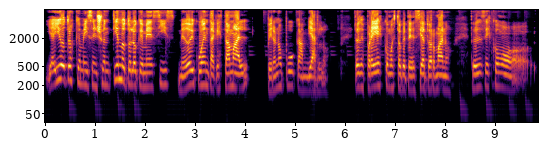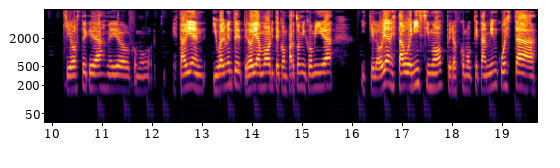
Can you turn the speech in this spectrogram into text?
y hay otros que me dicen, yo entiendo todo lo que me decís, me doy cuenta que está mal, pero no puedo cambiarlo. Entonces por ahí es como esto que te decía tu hermano. Entonces es como que vos te quedás medio como, está bien, igualmente te doy amor y te comparto mi comida, y que lo vean está buenísimo, pero es como que también cuesta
